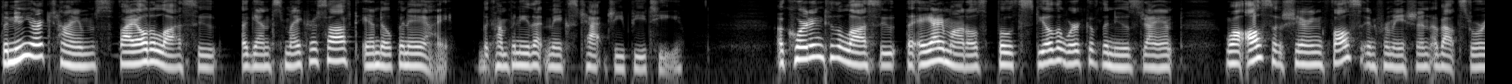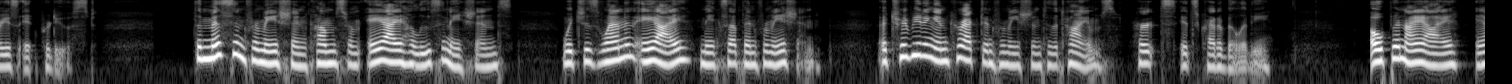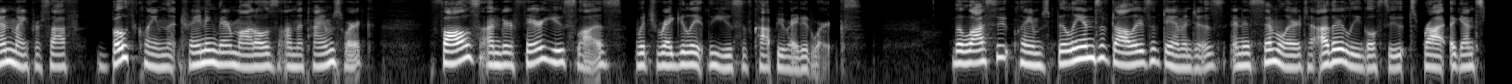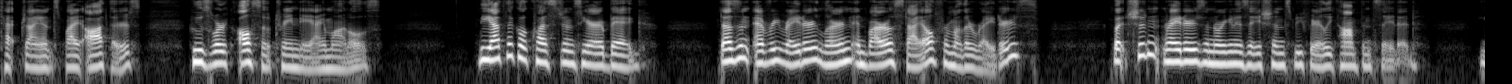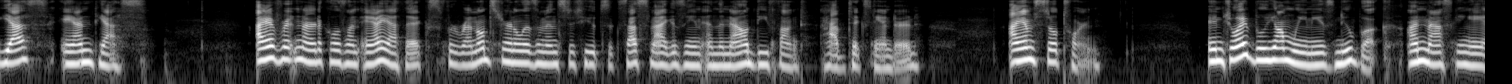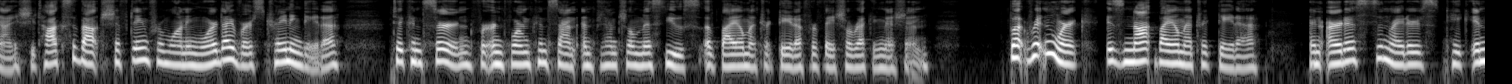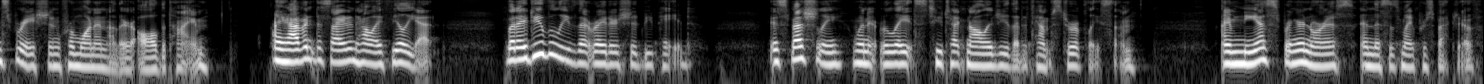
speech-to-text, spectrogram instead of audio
The New York Times filed a lawsuit against Microsoft and OpenAI, the company that makes ChatGPT. According to the lawsuit, the AI models both steal the work of the news giant while also sharing false information about stories it produced. The misinformation comes from AI hallucinations, which is when an AI makes up information. Attributing incorrect information to the Times hurts its credibility. OpenAI and Microsoft both claim that training their models on the Times work falls under fair use laws, which regulate the use of copyrighted works. The lawsuit claims billions of dollars of damages and is similar to other legal suits brought against tech giants by authors whose work also trained AI models. The ethical questions here are big. Doesn't every writer learn and borrow style from other writers? But shouldn't writers and organizations be fairly compensated? Yes, and yes. I have written articles on AI ethics for Reynolds Journalism Institute, Success Magazine, and the now defunct Haptic Standard. I am still torn. In Joy Buolamwini's new book, Unmasking AI, she talks about shifting from wanting more diverse training data to concern for informed consent and potential misuse of biometric data for facial recognition. But written work is not biometric data, and artists and writers take inspiration from one another all the time. I haven't decided how I feel yet, but I do believe that writers should be paid, especially when it relates to technology that attempts to replace them. I'm Nia Springer Norris, and this is my perspective.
